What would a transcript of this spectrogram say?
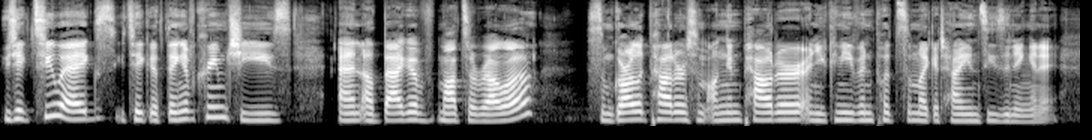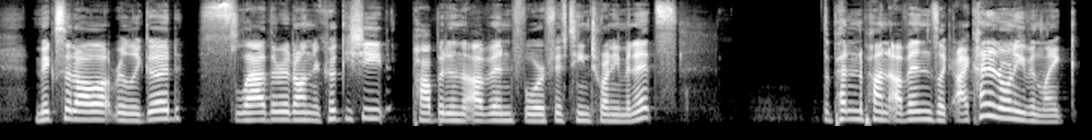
You take two eggs, you take a thing of cream cheese, and a bag of mozzarella, some garlic powder, some onion powder, and you can even put some like Italian seasoning in it. Mix it all up really good, slather it on your cookie sheet, pop it in the oven for 15, 20 minutes. Depending upon ovens, like I kind of don't even like,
